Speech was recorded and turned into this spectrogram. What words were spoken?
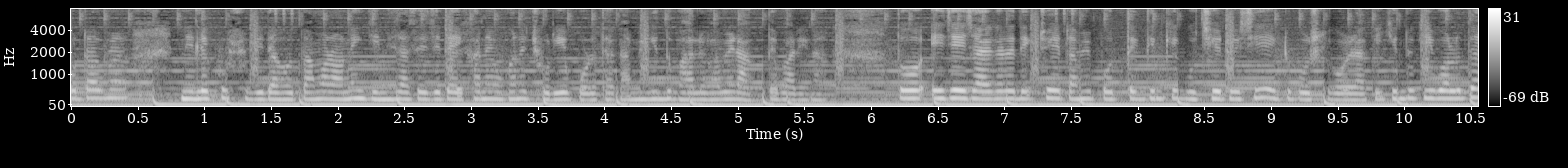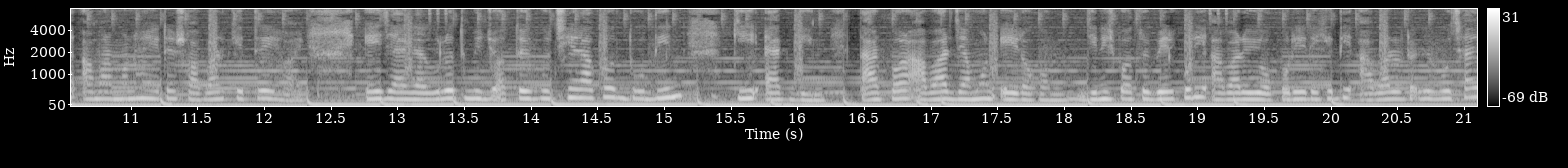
ওটা আমার নিলে খুব সুবিধা হতো। আমার অনেক জিনিস আছে যেটা এখানে ওখানে ছড়িয়ে পড়ে থাকে, আমি কিন্তু ভালোভাবে রাখতে পারি না। তো এই যে জায়গাটা দেখছ, এটা আমি প্রত্যেক দিনকে গুছিয়ে টুছিয়ে একটু পরিষ্কার করে রাখি। কিন্তু কি বলতো, আমার মনে হয় এটা সবার ক্ষেত্রেই হয়। এই জায়গাগুলো তুমি যতই গুছিয়ে রাখো, দুদিন কি একদিন। তারপর আবার যেমন এই রকম জিনিসপত্র বের করি, আবার ওই ওপরে রেখে দিই, আবার ওটাকে গুছাই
